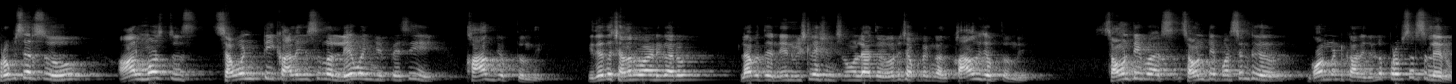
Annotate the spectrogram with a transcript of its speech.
professors almost seventy కాలేజెస్లో లేవని చెప్పేసి కాగ్ చెప్తుంది. ఇదేదో చంద్రబాబు గారు లేకపోతే నేను విశ్లేషించడం లేకపోతే ఎవరు చెప్పడం కాదు కాగు చెప్తుంది. Seventy percent seventy percent government కాలేజీల్లో ప్రొఫెసర్స్ లేరు.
